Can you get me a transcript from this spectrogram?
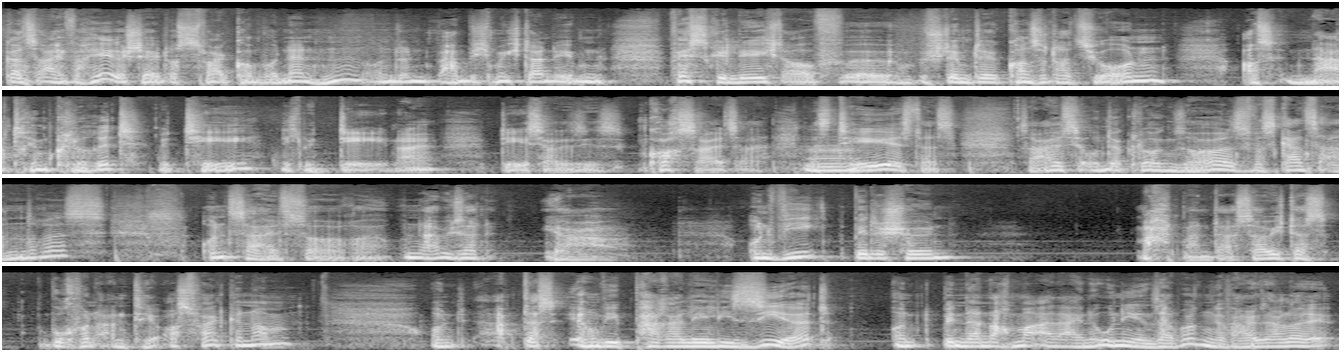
ganz einfach hergestellt aus zwei Komponenten. Und dann habe ich mich dann eben festgelegt auf äh, bestimmte Konzentrationen aus Natriumchlorid mit T, nicht mit D. Ne? D ist ja dieses Kochsalz. Das ja. T ist das Salz der unterchlorigen Säure, das ist was ganz anderes. Und Salzsäure. Und dann habe ich gesagt, ja. Und wie, bitteschön, macht man das? Da habe ich das Buch von Ante Oswald genommen und habe das irgendwie parallelisiert und bin dann nochmal an eine Uni in Saarbrücken gefahren. Ich gesagt, Leute,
